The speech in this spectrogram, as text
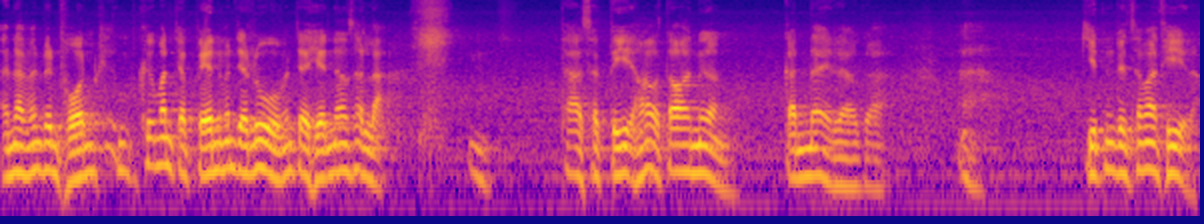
อันนั้นมันเป็นผลคือคือมันจะเป็นมันจะรู้ มันจะเห็นนั่นสันละถ้าสติเข้าต่อเนื่องกันได้แล้วก็จิตมันเป็นสมาธิล่ะ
